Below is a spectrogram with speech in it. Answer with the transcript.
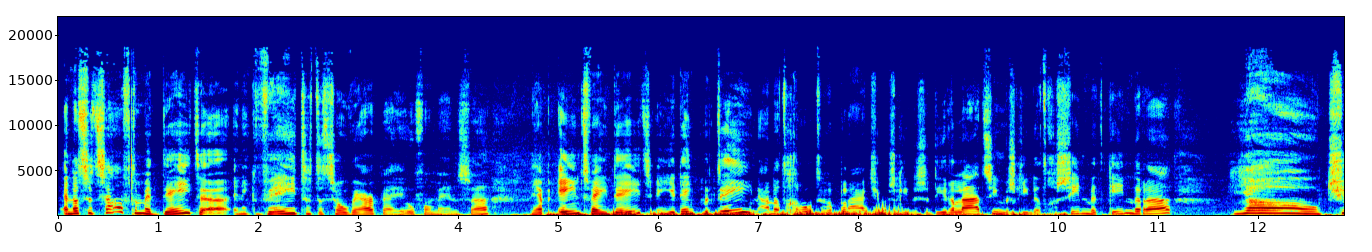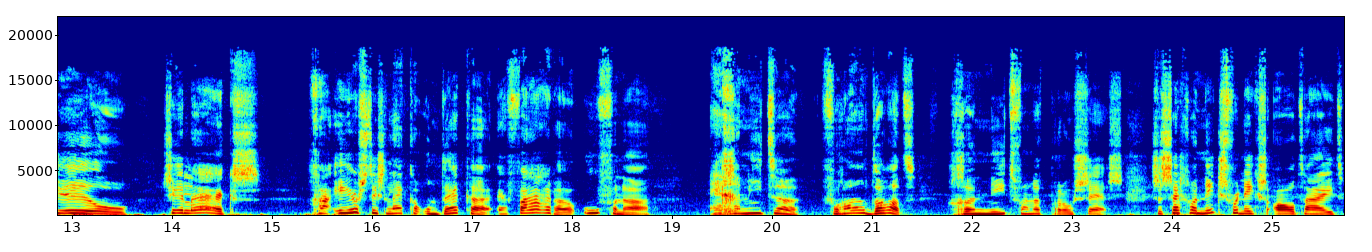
En dat is hetzelfde met daten. En ik weet dat het zo werkt bij heel veel mensen. Je hebt één, twee dates en je denkt meteen aan dat grotere plaatje. Misschien is het die relatie, misschien dat gezin met kinderen. Yo, chill, chillax. Ga eerst eens lekker ontdekken, ervaren, oefenen. En genieten. Vooral dat. Geniet van het proces. Ze zeggen niks voor niks altijd.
